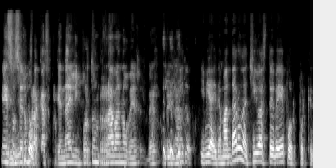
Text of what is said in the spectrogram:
Eso será un fracaso, porque a nadie le importa un rábano ver. ver, y, mira, y demandaron a Chivas TV por, porque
